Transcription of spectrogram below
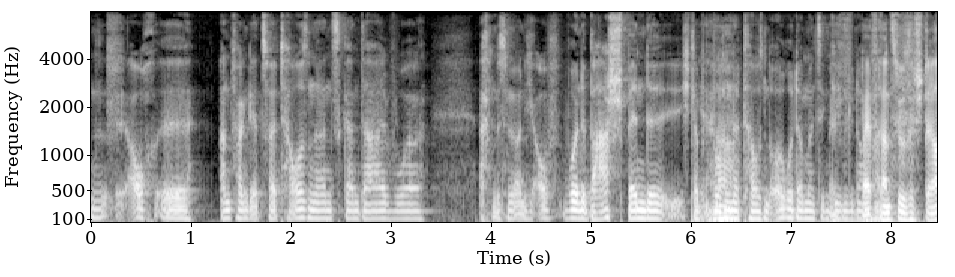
äh, auch äh, Anfang der 2000er einen Skandal, wo er ach, müssen wir auch nicht auf, wo eine Barspende, ich glaube, über 100.000 Euro damals entgegengenommen Bei Franz Josef Strauß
